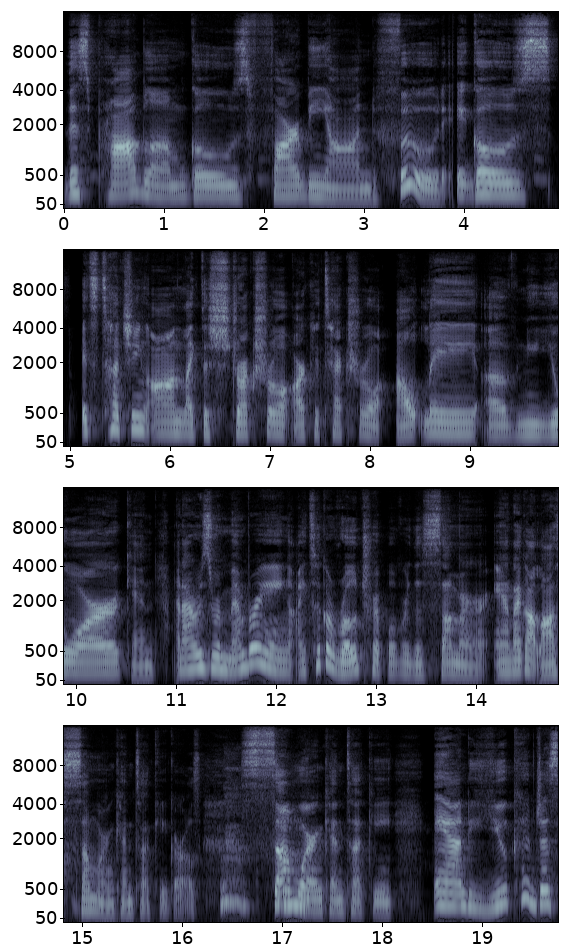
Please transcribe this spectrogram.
this problem goes far beyond food. It goes it's touching on like the structural architectural outlay of New York and and I was remembering I took a road trip over the summer and I got lost somewhere in Kentucky, girls. somewhere in Kentucky. And you could just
